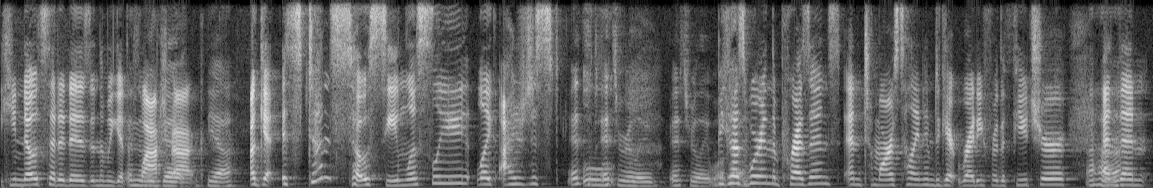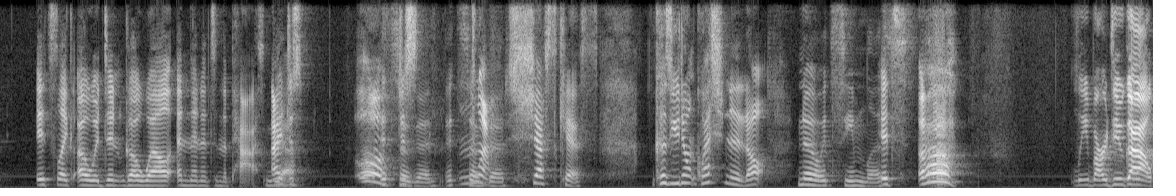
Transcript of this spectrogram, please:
he notes that it is, and then we get And then we get- flashback. yeah. Again, it's done so seamlessly. Like, I just. It's it's really it's really well because done. we're in the presence and Tamar's telling him to get ready for the future Uh-huh. and then it's like oh it didn't go well and then it's in the past i just oh It's so good. It's so good. chef's kiss because you don't question it at all no, it's seamless. it's ugh Leigh Bardugo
